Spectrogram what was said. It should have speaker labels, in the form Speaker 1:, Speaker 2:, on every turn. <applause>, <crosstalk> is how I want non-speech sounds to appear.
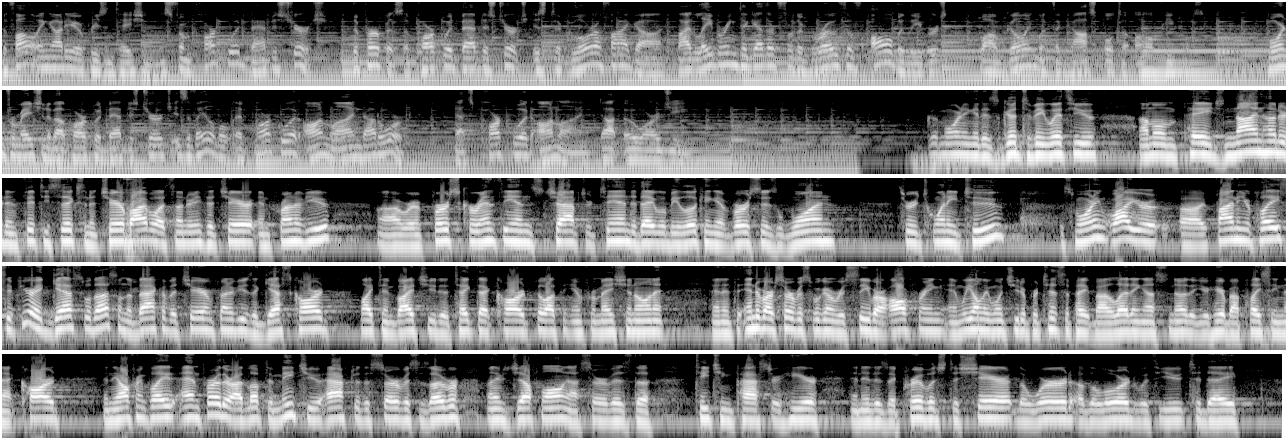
Speaker 1: The following audio presentation is from Parkwood Baptist Church. The purpose of Parkwood Baptist Church is to glorify God by laboring together for the growth of all believers while going with the gospel to all peoples. More information about Parkwood Baptist Church is available at parkwoodonline.org. That's parkwoodonline.org.
Speaker 2: Good morning. It is good to be with you. I'm on page 956 in a chair Bible that's underneath the chair in front of you. Uh, we're in 1 Corinthians chapter 10. Today we'll be looking at verses 1 through 22 this morning. While you're uh, finding your place, if you're a guest with us, on the back of a chair in front of you is a guest card. I'd like to invite you to take that card, fill out the information on it. And at the end of our service, we're going to receive our offering. And we only want you to participate by letting us know that you're here by placing that card in the offering plate. And further, I'd love to meet you after the service is over. My name is Jeff Long. I serve as the teaching pastor here, and it is a privilege to share the word of the Lord with you today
